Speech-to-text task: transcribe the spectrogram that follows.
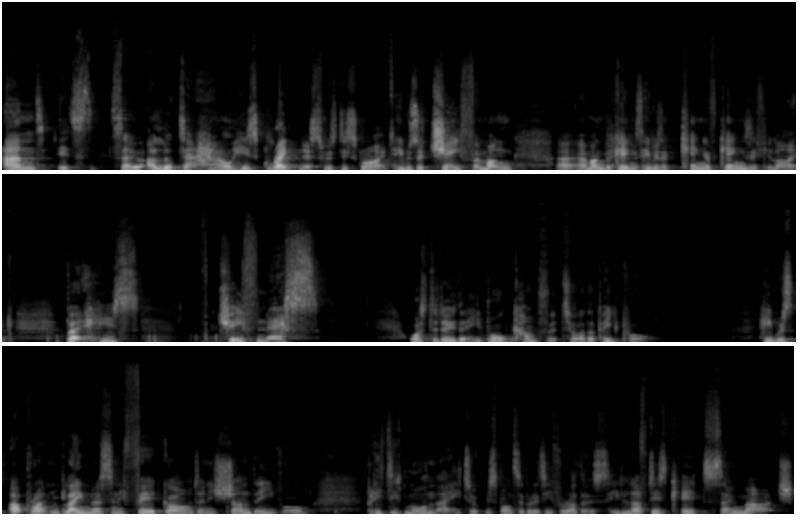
And it's so I looked at how his greatness was described. He was a chief among, uh, among the kings. He was a king of kings, if you like. But his chiefness was to do that he brought comfort to other people. He was upright and blameless, and he feared God, and he shunned evil. But he did more than that. He took responsibility for others. He loved his kids so much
